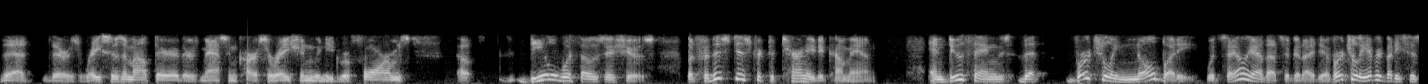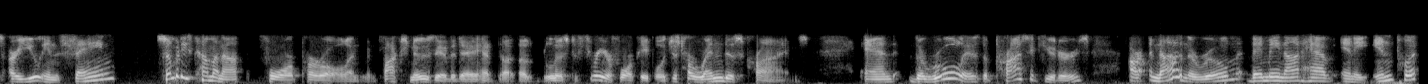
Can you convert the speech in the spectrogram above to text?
that there's racism out there, there's mass incarceration, we need reforms. Uh, deal with those issues. But for this district attorney to come in and do things that virtually nobody would say, oh, yeah, that's a good idea. Virtually everybody says, are you insane? Somebody's coming up for parole. And Fox News the other day had a, a list of three or four people with just horrendous crimes. And the rule is the prosecutors are not in the room. They may not have any input.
